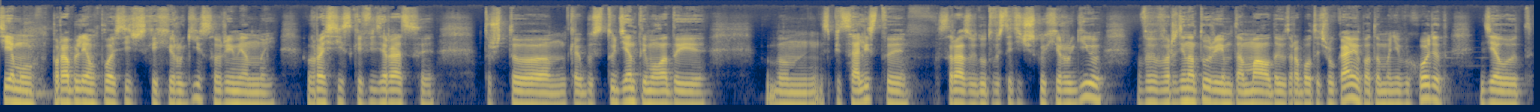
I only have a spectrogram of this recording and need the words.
тему проблем пластической хирургии современной в Российской Федерации. То, что как бы студенты молодые специалисты сразу идут в эстетическую хирургию, в, в ординатуре им там мало дают работать руками, потом они выходят, делают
